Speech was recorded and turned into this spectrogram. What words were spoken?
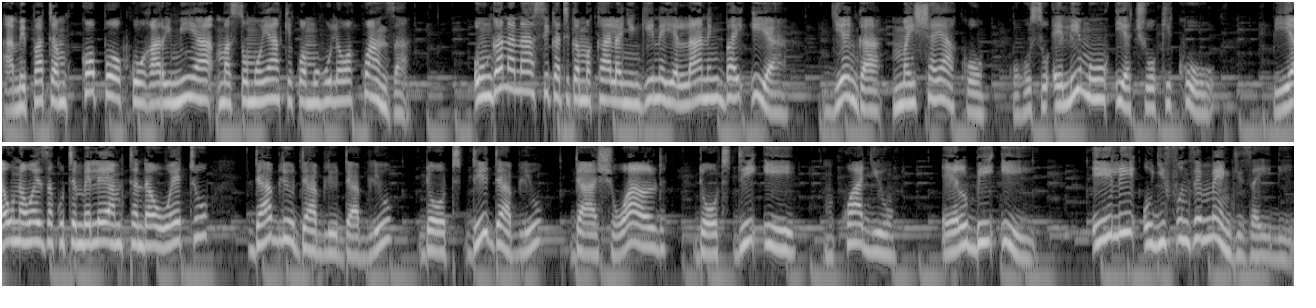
amepata mkopo kugharimia masomo yake kwa muhula wa kwanza. Ungana nasi katika makala nyingine ya Learning by Ear, jenga maisha yako, kuhusu elimu ya chuo kikuu. Pia unaweza kutembelea mtandao wetu www.dw-world.de mkwaju lbe ili ujifunze mengi zaidi.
